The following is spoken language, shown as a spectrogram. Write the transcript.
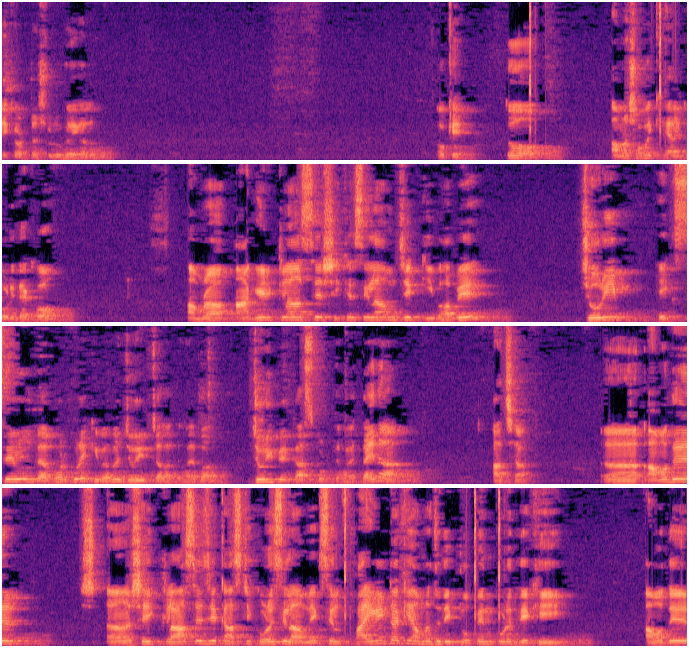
রেকর্ডটা শুরু হয়ে গেল। ওকে তো আমরা সবাই খেয়াল করি, দেখো। আমরা আগের ক্লাসে শিখেছিলাম যে কীভাবে জরিপ এক্সেল ব্যবহার করে কীভাবে জরিপ চালাতে হয় বা জরিপের কাজ করতে হয়, তাই না? আচ্ছা আমাদের সেই ক্লাসে যে কাজটি করেছিলাম এক্সেল ফাইলটাকে আমরা যদি একটু ওপেন করে দেখি, আমাদের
